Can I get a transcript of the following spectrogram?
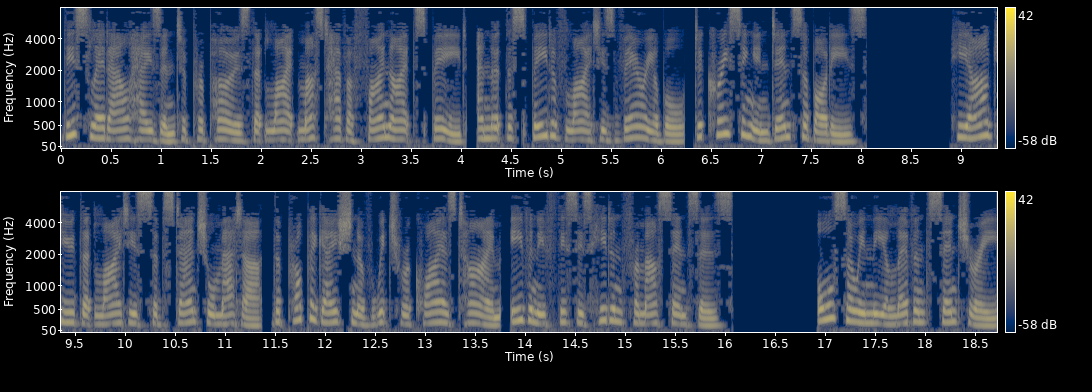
This led Alhazen to propose that light must have a finite speed, and that the speed of light is variable, decreasing in denser bodies. He argued that light is substantial matter, the propagation of which requires time, even if this is hidden from our senses. Also in the 11th century,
